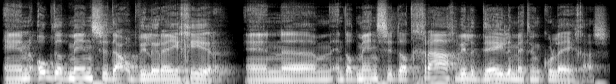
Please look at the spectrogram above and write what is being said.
En ook dat mensen daarop willen reageren. En, um, en dat mensen dat graag willen delen met hun collega's.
